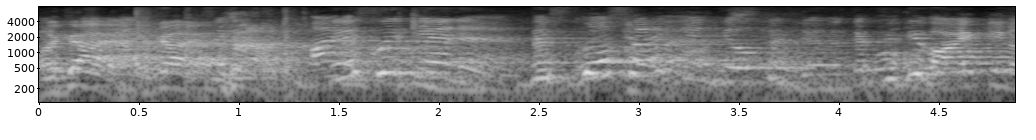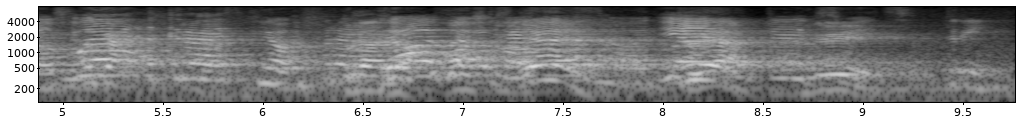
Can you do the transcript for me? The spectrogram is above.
Oké, oké. Alles goed kennen. Dus los wat ik in deel doen, want ik vind die ik in ons. een kruis. Ja, Ja, Drie.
